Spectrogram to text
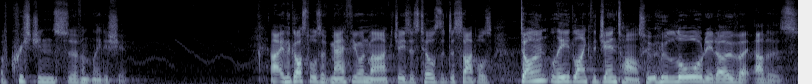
of Christian servant leadership. Uh, in the Gospels of Matthew and Mark, Jesus tells the disciples, Don't lead like the Gentiles who, who lord it over others.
